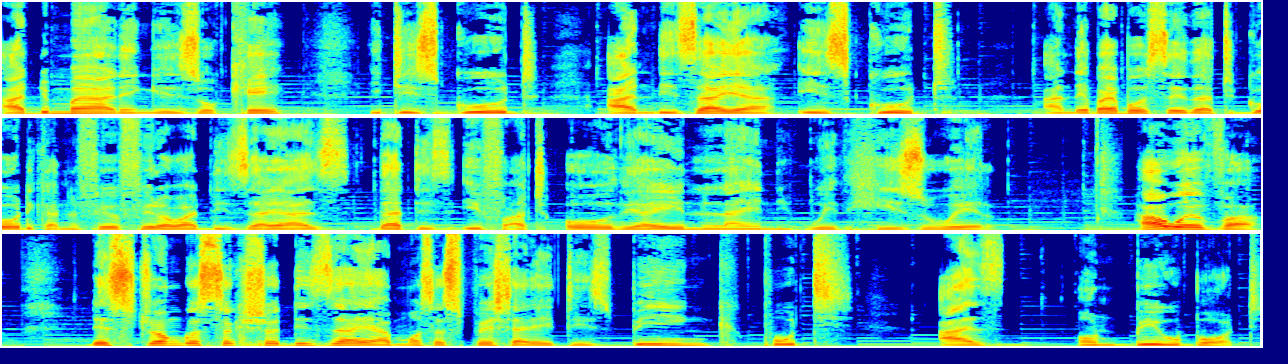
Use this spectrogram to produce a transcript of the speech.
admiring is okay, it is good, and desire is good. And the Bible says that God can fulfill our desires, that is, if at all they are in line with His will. However, the strongest sexual desire, most especially, it is being put as on billboard.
